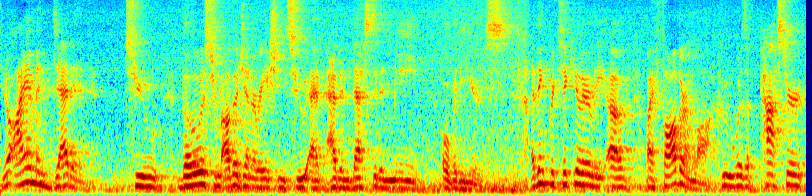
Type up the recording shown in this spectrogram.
You know, I am indebted to those from other generations who have, invested in me over the years. I think particularly of my father in law, who was a pastor.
